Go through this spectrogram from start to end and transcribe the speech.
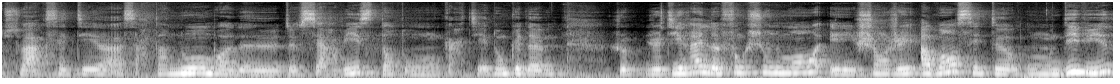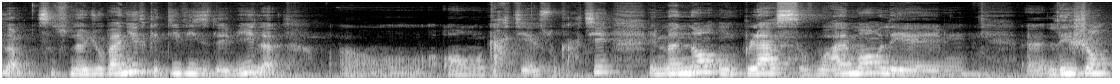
tu dois accepter un certain nombre de, services dans ton quartier. Donc, je, je, dirais le fonctionnement est changé. Avant, c'était on divise, c'est une urbanisme qui divise les villes en quartier sous quartier. Et maintenant, on place vraiment les, euh, les gens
